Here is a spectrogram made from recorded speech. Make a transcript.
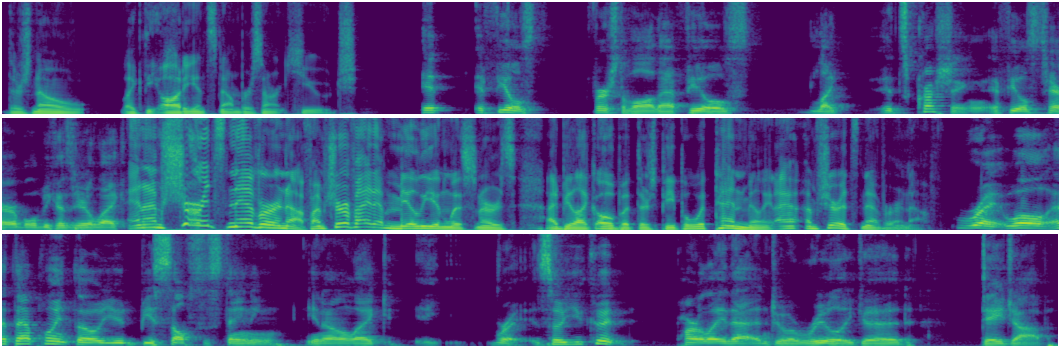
there's no, like, the audience numbers aren't huge. It, it feels, first of all, that feels like it's crushing. It feels terrible because you're like, and I'm sure it's never enough. I'm sure if I had a million listeners, I'd be like, oh, but there's people with 10 million. I, I'm sure it's never enough. Right. Well, at that point, though, you'd be self-sustaining. You know, like, right. So you could parlay that into a really good day job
